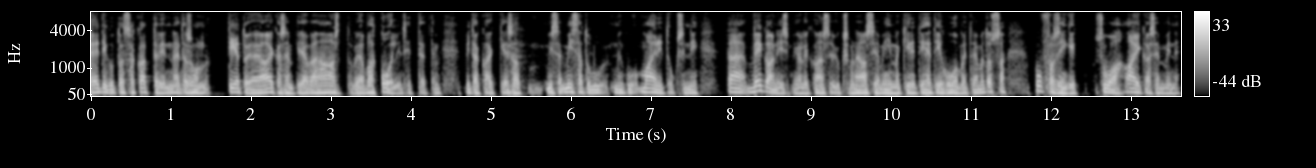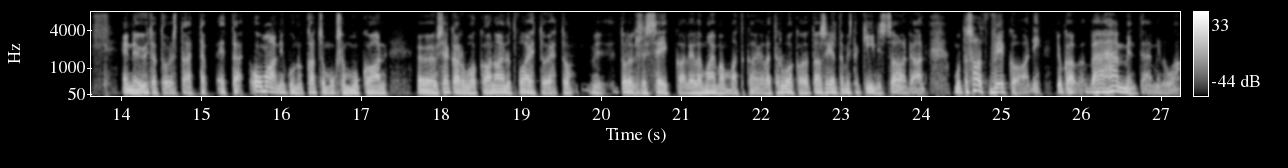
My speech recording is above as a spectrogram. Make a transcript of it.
heti kun tuossa kattelin näitä sun tietoja ja aikaisempia vähän haastatteluja, vakoilin sitten, että mitä kaikkea sä missä, missä tullut niin mainituksi, niin tämä veganismi oli kanssa yksi sellainen asia, mihin mä kiinnitin heti huomiota. Ja mä tuossa puffasinkin sua aikaisemmin ennen 11, että, että oma niin katsomuksen mukaan sekaruoka on ainut vaihtoehto todelliselle seikkailijalle maailmanmatkailijalle, että ruoka otetaan sieltä, mistä kiinni saadaan. Mutta sä olet vegaani, joka vähän hämmentää minua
